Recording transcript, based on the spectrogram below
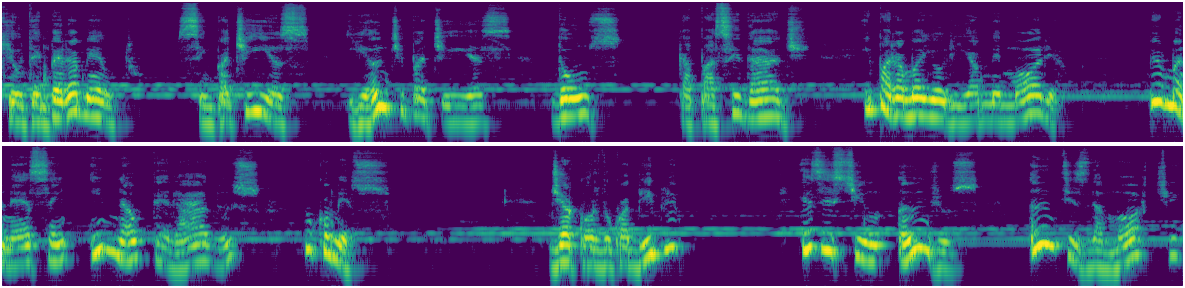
Que o temperamento, simpatias e antipatias, dons, capacidade, e para a maioria a memória, permanecem inalterados no começo. De acordo com a Bíblia, existiam anjos antes da morte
